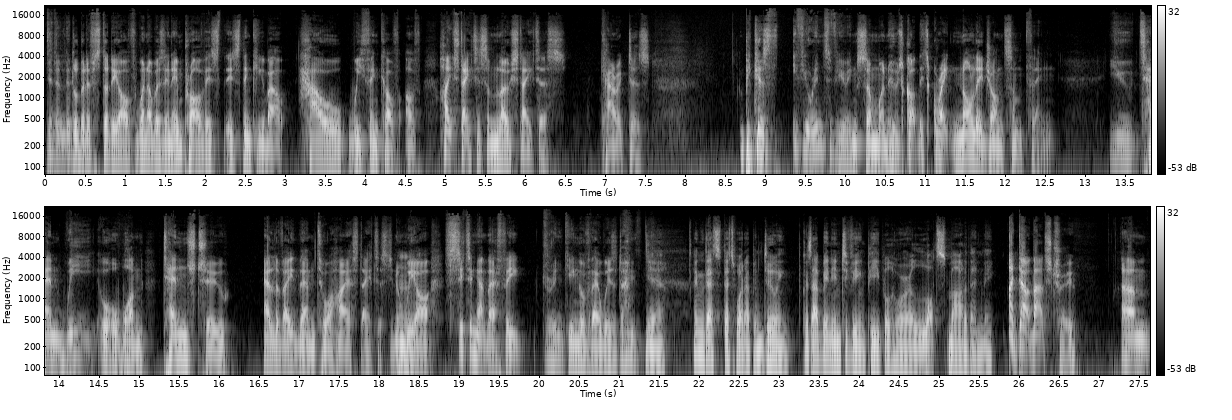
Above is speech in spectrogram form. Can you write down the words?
did a little bit of study of when I was in improv. Is is thinking about how we think of of high status and low status characters. Because if you're interviewing someone who's got this great knowledge on something, you tend we or one tends to elevate them to a higher status. You know, mm. we are sitting at their feet, drinking of their wisdom. Yeah. I think that's that's what I've been doing because I've been interviewing people who are a lot smarter than me. I doubt that's true. Um,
